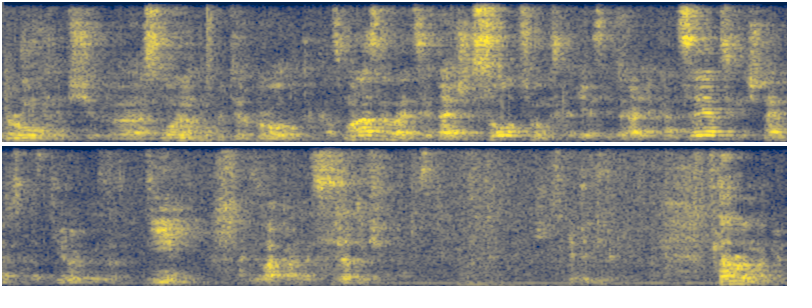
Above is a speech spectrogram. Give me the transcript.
ровным э, слоем по бутерброду так размазывается, и дальше социум, исходя из либеральной концепции, начинает адаптировать мигрантов. Нет, они локально сосредоточены. Это первое. Второй момент.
